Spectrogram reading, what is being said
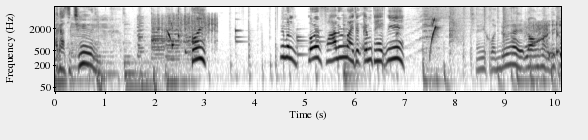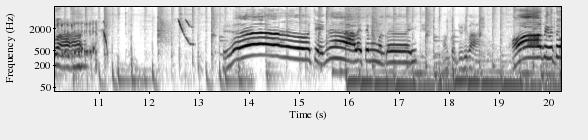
อากาศสดชื่น เฮ้ย นี่มันรถไฟฟ้ารุ่นใหม่จาก m t e c h นี่ ไม่มีคนด้วย ลองหน่อยดีกว่าเออเจ๋งอะ อะไรเต็มไปหมดเลย ลองกดดูดีกว่า อ๋อปิดประตู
